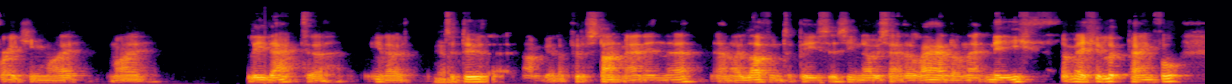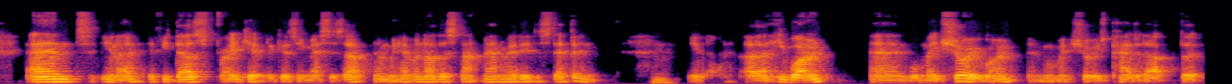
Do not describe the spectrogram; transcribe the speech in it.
breaking my my lead actor, you know, Yeah. to do that. I'm going to put a stuntman in there, and I love him to pieces. He knows how to land on that knee and make it look painful. And you know, if he does break it because he messes up, then we have another stuntman ready to step in. Hmm. You know, uh, he won't, and we'll make sure he won't, and we'll make sure he's padded up. But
